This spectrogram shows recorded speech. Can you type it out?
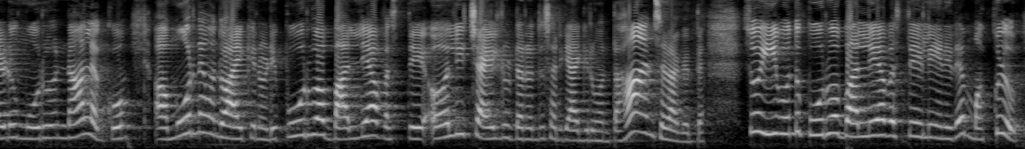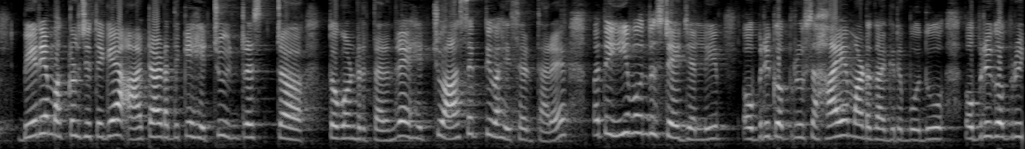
ಎರಡು, ಮೂರು, ನಾಲ್ಕು. ಮೂರನೇ ಒಂದು ಆಯ್ಕೆ ನೋಡಿ, ಪೂರ್ವ ಬಾಲ್ಯಾವಸ್ಥೆ ಅರ್ಲಿ ಚೈಲ್ಡ್ಹುಡ್ ಅನ್ನೋದು ಸರಿಯಾಗಿರುವಂತಹ ಆನ್ಸರ್ ಆಗುತ್ತೆ. ಸೊ ಈ ಒಂದು ಪೂರ್ವ ಬಾಲ್ಯಾವಸ್ಥೆಯಲ್ಲಿ ಏನಿದೆ, ಮಕ್ಕಳು, ಬೇರೆ ಮಕ್ಕಳ ಜೊತೆಗೆ ಆಟ ಆಡೋದಕ್ಕೆ ಹೆಚ್ಚು ಇಂಟ್ರೆಸ್ಟ್ ತಗೊಂಡಿರ್ತಾರೆ. ಅಂದರೆ ಹೆಚ್ಚು ಆಸಕ್ತಿ ವಹಿಸಿರ್ತಾರೆ. ಮತ್ತು ಈ ಒಂದು ಸ್ಟೇಜಲ್ಲಿ ಒಬ್ರಿಗೊಬ್ರು ಸಹಾಯ ಮಾಡೋದಾಗಿರ್ಬೋದು, ಒಬ್ರಿಗೊಬ್ರು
